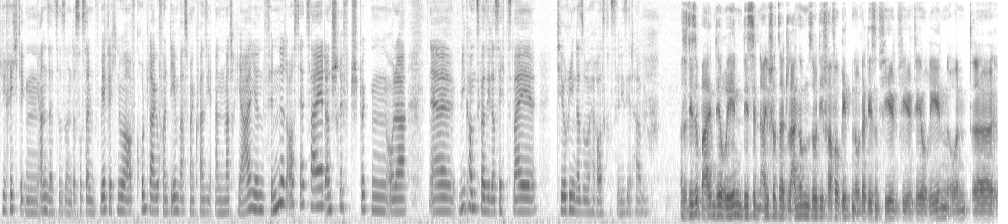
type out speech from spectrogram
die richtigen Ansätze sind? Ist das dann wirklich nur auf Grundlage von dem, was man quasi an Materialien findet aus der Zeit, an Schriftstücken oder äh, wie kommt es quasi, dass sich zwei Theorien da so herauskristallisiert haben? Also diese beiden Theorien, die sind eigentlich schon seit langem so die Favoriten unter diesen vielen, vielen Theorien. Und äh,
